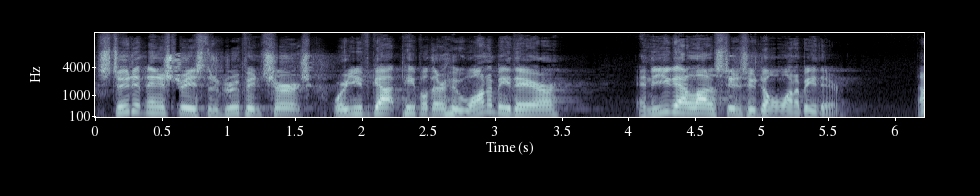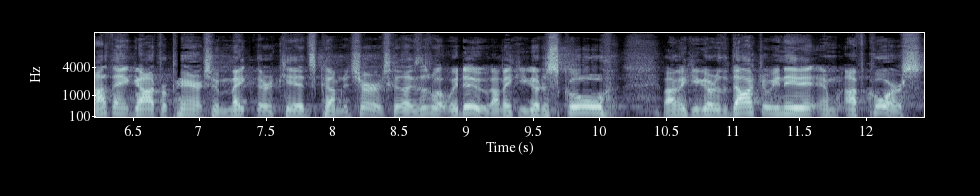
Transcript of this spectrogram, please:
Student ministry is the group in church where you've got people there who want to be there, and then you got a lot of students who don't want to be there. I thank God for parents who make their kids come to church because this is what we do. I make you go to school, I make you go to the doctor, we need it, and of course,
